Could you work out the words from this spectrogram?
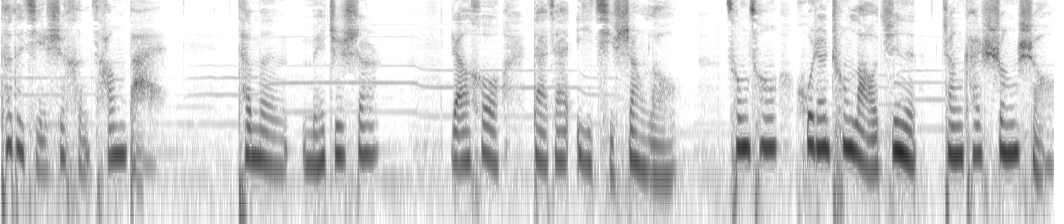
他的解释很苍白，他们没吱声儿。然后大家一起上楼，匆匆忽然冲老俊张开双手，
